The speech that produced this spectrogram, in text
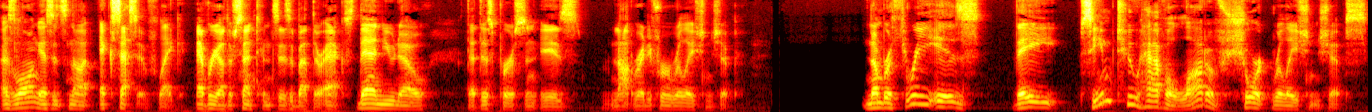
As long as it's not excessive, like every other sentence is about their ex, then you know that this person is not ready for a relationship. Number three is they seem to have a lot of short relationships,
